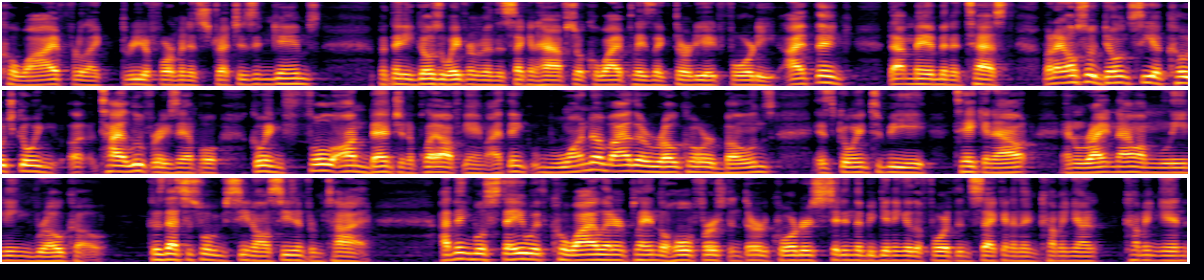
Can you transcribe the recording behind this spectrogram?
Kawhi for like three or four minute stretches in games, but then he goes away from him in the second half, so Kawhi plays like 38 40. I think that may have been a test, but I also don't see a coach going, uh, Ty Lue, for example, going full on bench in a playoff game. I think one of either Roko or Bones is going to be taken out, and right now I'm leaning Roko because that's just what we've seen all season from Ty. I think we'll stay with Kawhi Leonard playing the whole first and third quarters, sitting the beginning of the fourth and second, and then coming out coming in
